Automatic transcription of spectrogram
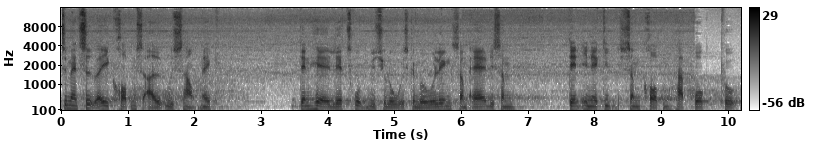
Så man sidder i kroppens eget udsagn, ikke? Den her elektromysiologiske måling, som er ligesom den energi, som kroppen har brugt på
